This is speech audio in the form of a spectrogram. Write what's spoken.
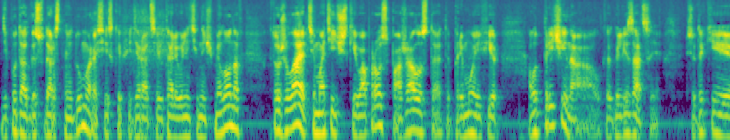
депутат Государственной Думы Российской Федерации Виталий Валентинович Милонов. Кто желает тематический вопрос, пожалуйста, это прямой эфир. А вот причина алкоголизации. Все-таки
